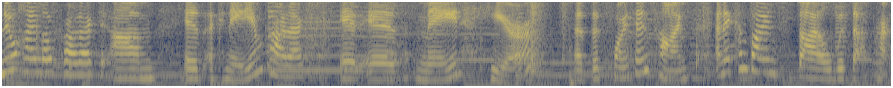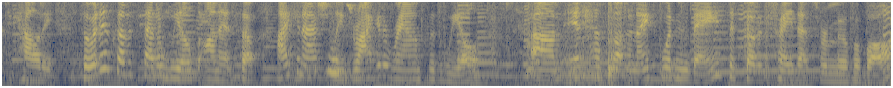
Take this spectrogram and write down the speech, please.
The new high-low product um, is a Canadian product. It is made here at this point in time and it combines style with that practicality. So it has got a set of wheels on it so I can actually drag it around with wheels. Um, it has got a nice wooden base. It's got a tray that's removable.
